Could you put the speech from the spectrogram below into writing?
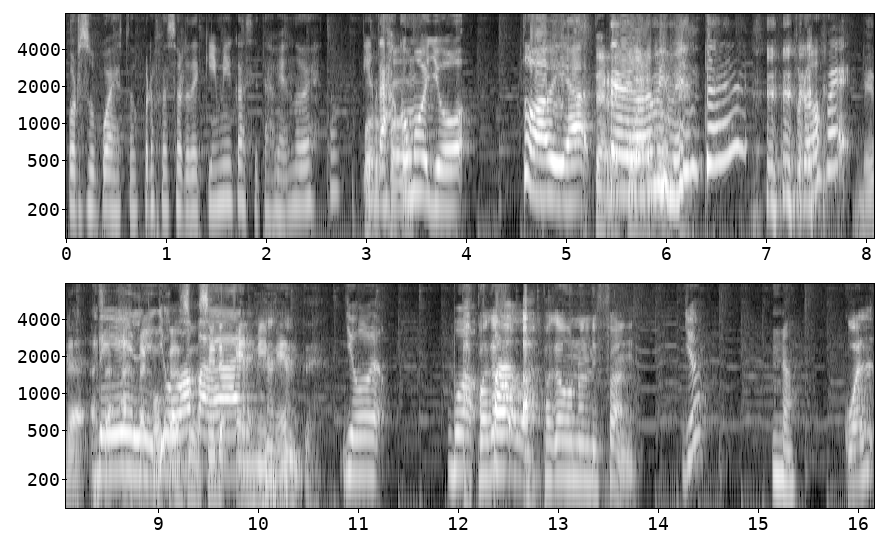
Por supuesto, profesor de química, si estás viendo esto. y estás favor. como yo, todavía Te te, recuerdo. en mi mente. Profe, Mira, hasta, Dele, hasta con yo voy a pagar. en mi mente. yo voy ¿Has a- pagado, pago. ¿Has pagado un OnlyFans? ¿Yo? No. ¿Cuál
